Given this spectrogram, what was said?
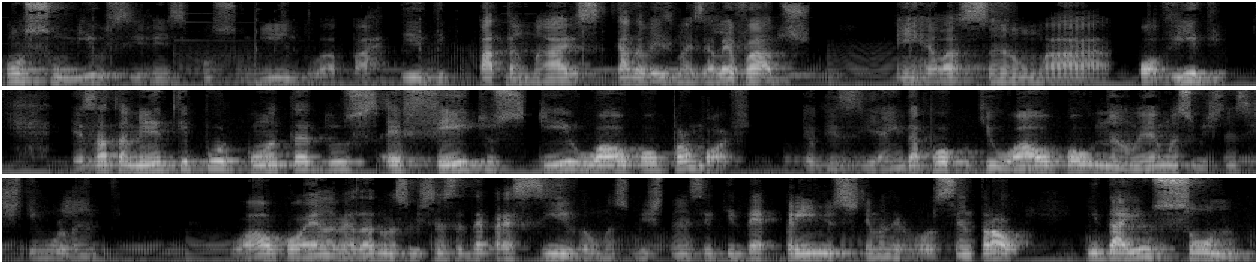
consumiu-se, vem se consumindo a partir de patamares cada vez mais elevados em relação à Covid, exatamente por conta dos efeitos que o álcool promove. Eu dizia ainda há pouco que o álcool não é uma substância estimulante. O álcool é, na verdade, uma substância depressiva, uma substância que deprime o sistema nervoso central. E daí o sono.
